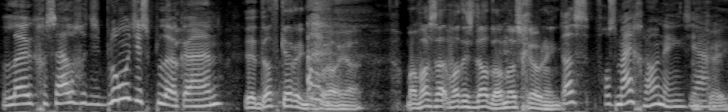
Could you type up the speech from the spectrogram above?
leuk gezellig bloemetjes plukken? Ja, dat ken ik nog wel, ja. Maar was dat, wat is dat dan? Dat is Groningen. Dat is volgens mij Gronings, ja. Oké.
